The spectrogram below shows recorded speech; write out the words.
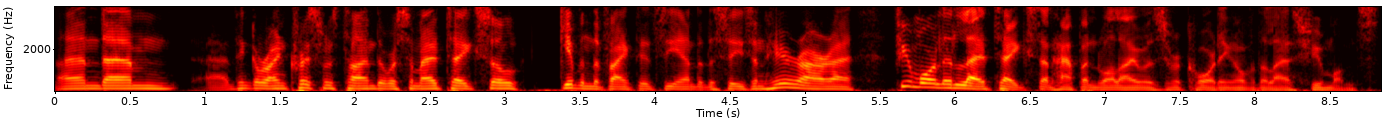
And um, I think around Christmas time, there were some outtakes. So given the fact it's the end of the season, here are a few more little outtakes that happened while I was recording over the last few months.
